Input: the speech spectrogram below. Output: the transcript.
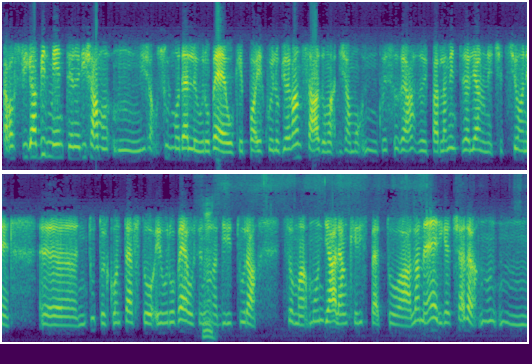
auspicabilmente noi diciamo, mh, mm, diciamo, sul modello europeo che poi è quello più avanzato ma diciamo, in questo caso il Parlamento italiano è un'eccezione eh, in tutto il contesto europeo se non mm. addirittura insomma, mondiale anche rispetto all'America eccetera non, mh, mm,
